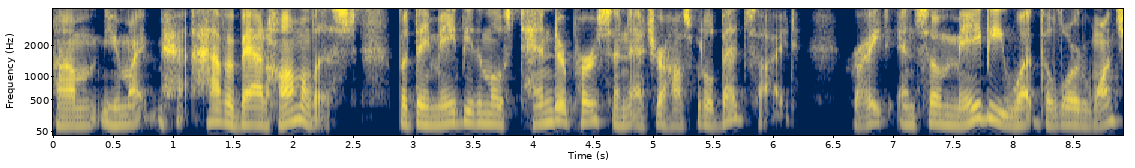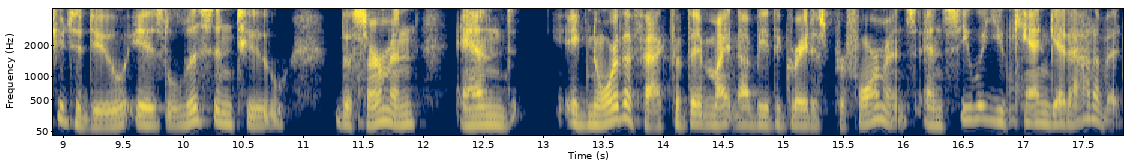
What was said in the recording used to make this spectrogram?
Um, you might ha- have a bad homilist, but they may be the most tender person at your hospital bedside right? And so maybe what the Lord wants you to do is listen to the sermon and ignore the fact that they might not be the greatest performance and see what you can get out of it.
